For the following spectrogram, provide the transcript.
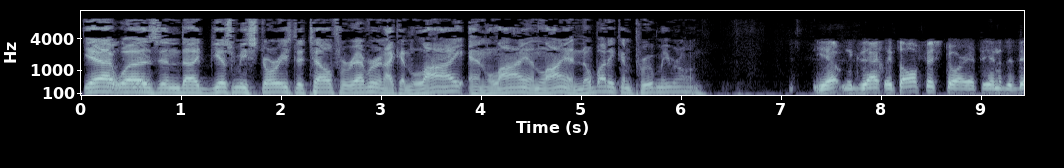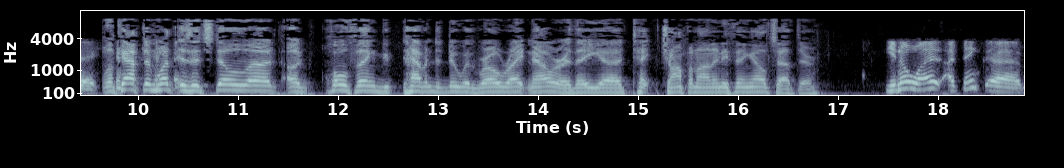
Yeah, it was, and uh, it gives me stories to tell forever, and I can lie and lie and lie, and nobody can prove me wrong. Yep, exactly. It's all fish story at the end of the day. Well, Captain, what is it still uh, a whole thing having to do with Roe right now, or are they uh, ta chomping on anything else out there? You know what? I think uh,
